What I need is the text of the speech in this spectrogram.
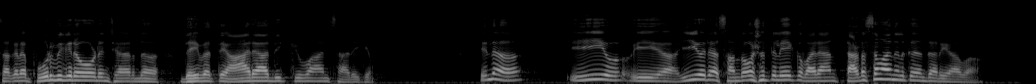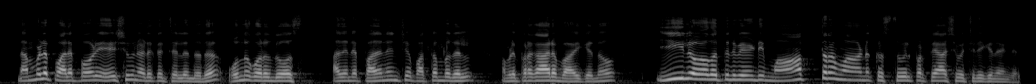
സകല പൂർവികരോടും ചേർന്ന് ദൈവത്തെ ആരാധിക്കുവാൻ സാധിക്കും. ഇന്ന് ഈ ഈ ഒരു സന്തോഷത്തിലേക്ക് വരാൻ തടസ്സമായി നിൽക്കുന്നത് എന്താ അറിയാവുക നമ്മൾ പലപ്പോഴും യേശുവിനടുക്കൽ ചെല്ലുന്നത് ഒന്ന് കുറേ ദിവസം അതിന്റെ പതിനഞ്ച് പത്തൊമ്പതിൽ നമ്മൾ ഇപ്രകാരം വായിക്കുന്നു. ഈ ലോകത്തിന് വേണ്ടി മാത്രമാണ് ക്രിസ്തുവിൽ പ്രത്യാശ വച്ചിരിക്കുന്നതെങ്കിൽ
